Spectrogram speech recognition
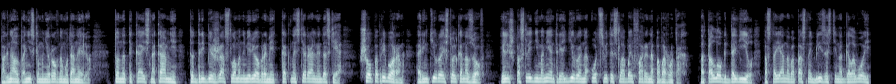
Погнал по низкому неровному тоннелю, то натыкаясь на камни, то дребезжа сломанными ребрами, как на стиральной доске. Шел по приборам, ориентируясь только на зов, и лишь в последний момент реагируя на отсветы слабой фары на поворотах. Потолок давил, постоянно в опасной близости над головой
